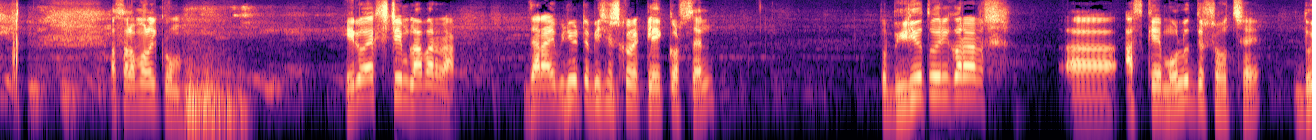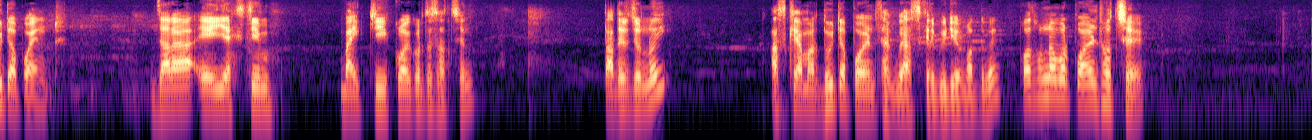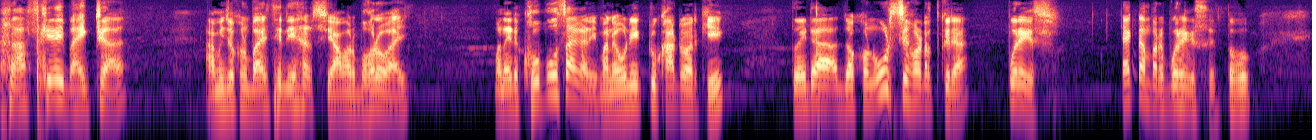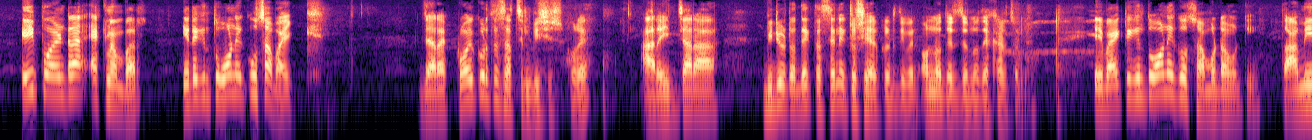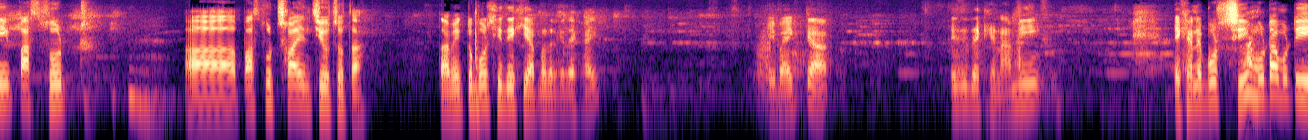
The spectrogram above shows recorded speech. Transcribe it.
আসসালামু আলাইকুম। Hero extreme লাভাররা যারা এই ভিডিওটা বিশেষ করে ক্লিক করছেন, তো ভিডিও তৈরি করার আজকে মূল উদ্দেশ্য হচ্ছে দুইটা পয়েন্ট যারা এই এক্সট্রিম বাইকটি ক্রয় করতে চাচ্ছেন, তাদের জন্যই আজকে আমার দুইটা পয়েন্ট থাকবে আজকের ভিডিওর মাধ্যমে। প্রথম নম্বর পয়েন্ট হচ্ছে, আজকে এই বাইকটা আমি যখন বাড়িতে নিয়ে আসছি আমার বড় ভাই মানে এটা খুব উঁচা গাড়ি মানে উনি একটু খাটো আর কি, তো এটা যখন উঠছে হঠাৎ করে পড়ে গেছে, এক নাম্বারে পড়ে গেছে, তো এই পয়েন্টটা এক নাম্বার এটা কিন্তু অনেক উঁচা বাইক যারা ক্রয় করতে চাচ্ছেন বিশেষ করে, আর এই যারা ভিডিওটা দেখতেছেন একটু শেয়ার করে দিবেন অন্যদের জন্য দেখার জন্য। এই বাইকটা কিন্তু অনেক উঁচা মোটামুটি, তো আমি পাঁচ ফুট পাঁচ ফুট ছয় ইঞ্চি উচ্চতা তো আমি একটু বসি দেখি আপনাদেরকে দেখাই। এই বাইকটা, এই যে দেখেন, আমি এখানে বসছি মোটামুটি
